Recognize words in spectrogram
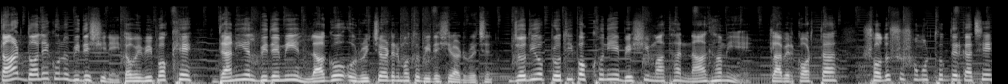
তার দলে কোনো বিদেশি নেই তবে বিপক্ষে ড্যানিয়েল বিদেমি লাগো ও রিচার্ডের মতো বিদেশিরা রয়েছেন। যদিও প্রতিপক্ষ নিয়ে বেশি মাথা না ঘামিয়ে ক্লাবের কর্তা সদস্য সমর্থকদের কাছে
